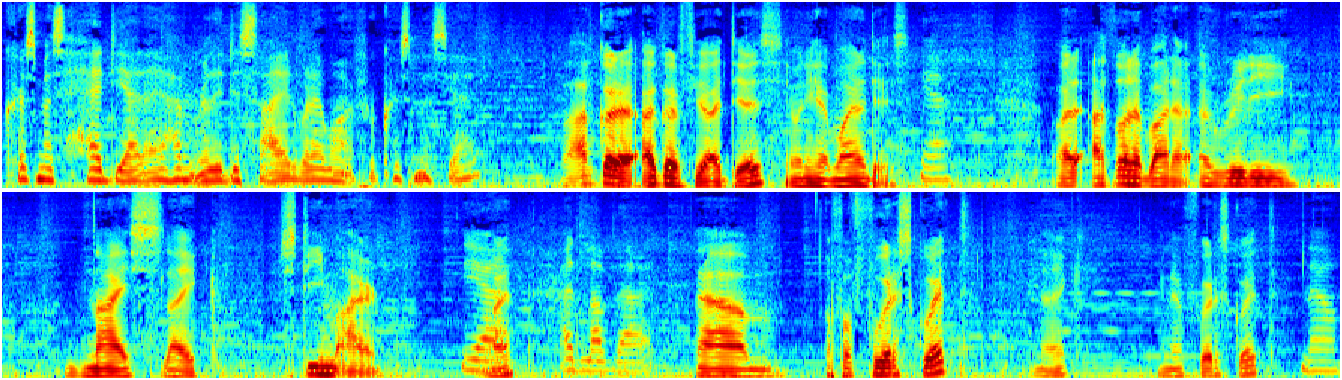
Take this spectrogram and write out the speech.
Christmas head yet. I haven't really decided what I want for Christmas yet. Well, I've got a. I've got a few ideas. You want to hear my ideas? Yeah. I, I thought about a, a really nice like steam iron. Yeah. Right? I'd love that. Um, of a voorskoot, like you know voorskoot. No.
